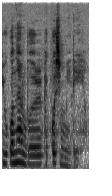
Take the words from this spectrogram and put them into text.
요거는 물 190ml예요.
